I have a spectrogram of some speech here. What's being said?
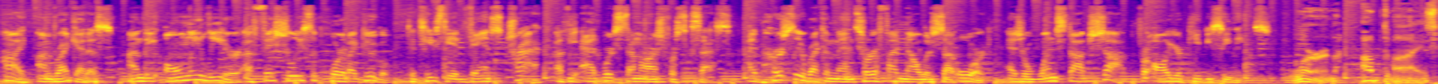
Hi, I'm Brad Geddes. I'm the only leader officially supported by Google to teach the advanced track of the AdWords Seminars for Success. I personally recommend CertifiedKnowledge.org as your one-stop shop for all your PPC needs. Learn, optimize,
